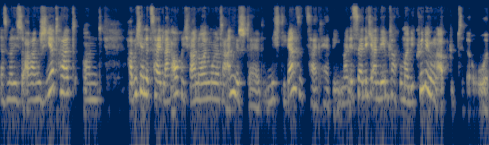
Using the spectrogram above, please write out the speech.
dass man sich so arrangiert hat. Und habe ich eine Zeit lang auch, ich war neun Monate angestellt, nicht die ganze Zeit happy. Man ist ja nicht an dem Tag, wo man die Kündigung abgibt, uh,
